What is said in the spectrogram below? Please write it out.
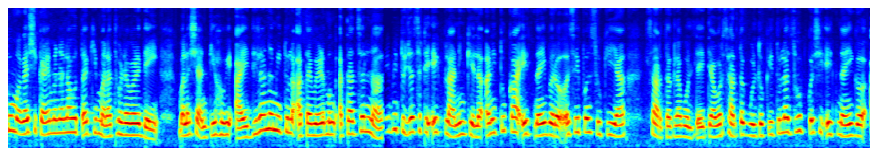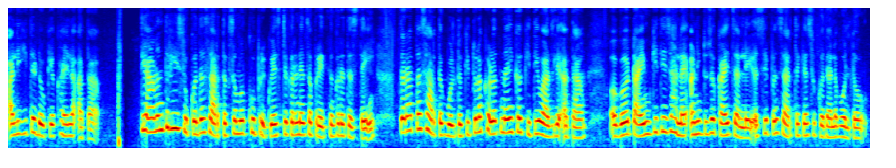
तू मगाशी काय म्हणाला होता की मला थोडा वेळ दे. मला शांती हवी. आहे दिला ना मी तुला आता वेळ. मग आता चल ना. मी तुझ्यासाठी एक प्लॅनिंग केलं आणि तू का येत नाही बरं? असे पण सुकी या सार्थकला बोलते. त्यावर सार्थक बोलतो की तुला झोप कशी येत नाही ग? आली इथे डोके खायला आता. त्यानंतर ही सुखदा सार्थक समोर खूप रिक्वेस्ट करण्याचा प्रयत्न करत असते. तर आता सार्थक बोलतो की तुला कळत नाही का किती वाजले आता? अगं टाइम किती झालाय आणि तुझं काय चाललंय? असे पण सार्थक या सुखदाला बोलतो.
